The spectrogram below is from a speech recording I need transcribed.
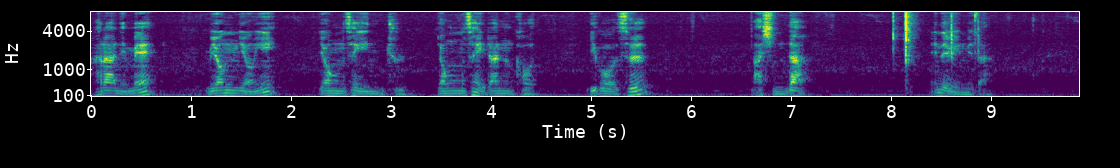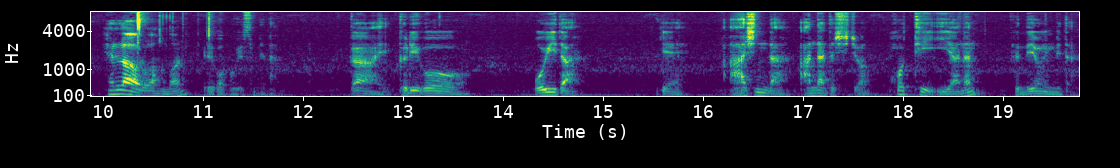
하나님의 명령이 영생인 줄, 영생이라는 것, 이것을 아신다. 이 내용입니다. 헬라어로 한번 읽어보겠습니다. 까이 그리고 오이다 이게 아신다 안다 뜻이죠. 호티 이하는 그 내용입니다.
